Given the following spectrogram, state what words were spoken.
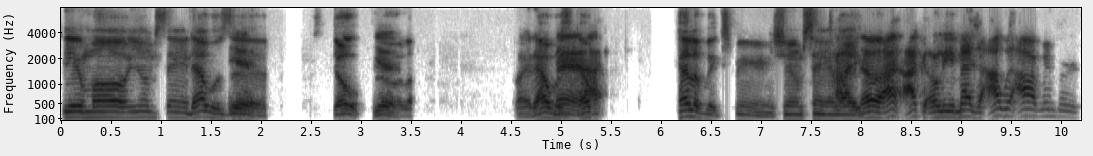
yeah, all, you know what I'm saying? That was Yeah. uh dope, bro. Yeah. Like, like, that was man, that was a hell of an experience, you know what I'm saying? Like know. I, I can only imagine. I would. I remember.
